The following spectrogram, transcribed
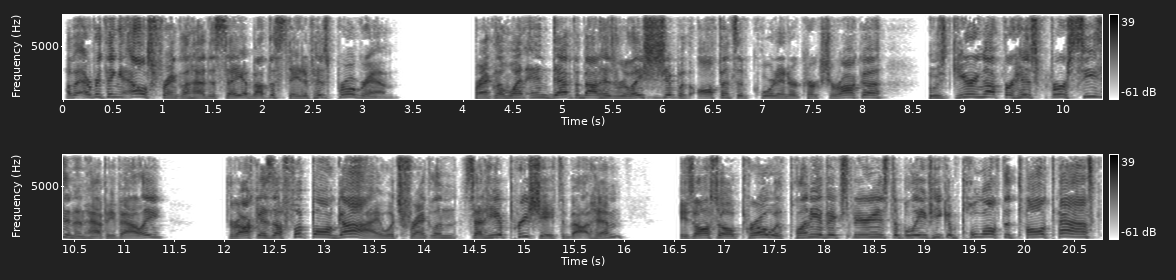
of everything else Franklin had to say about the state of his program. Franklin went in depth about his relationship with offensive coordinator Kirk Ciarrocca, who's gearing up for his first season in Happy Valley. Ciarrocca is a football guy, which Franklin said he appreciates about him. He's also a pro with plenty of experience to believe he can pull off the tall task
